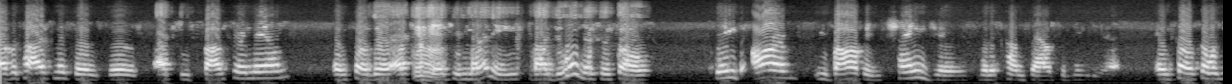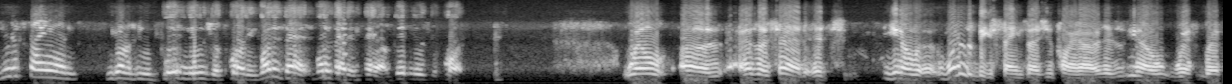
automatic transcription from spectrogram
advertisements. They're, they're actually sponsoring them, and so they're actually mm-hmm. making money by doing this. And so things are evolving, changing when it comes down to media. And so, so when you're saying you're going to do good news reporting, what does that what does that entail? Good news reporting. Well, uh, as I said, it's you know one of the biggest things, as you point out, is you know with with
